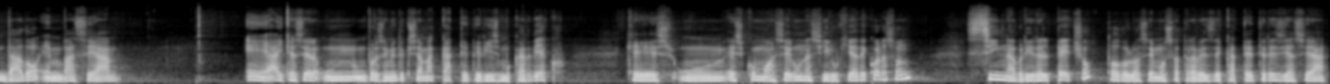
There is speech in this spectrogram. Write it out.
dado en base a, eh, hay que hacer un, procedimiento que se llama cateterismo cardíaco, que es, un, es como hacer una cirugía de corazón sin abrir el pecho, todo lo hacemos a través de catéteres, ya sea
